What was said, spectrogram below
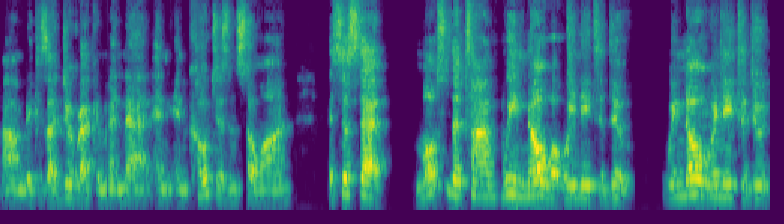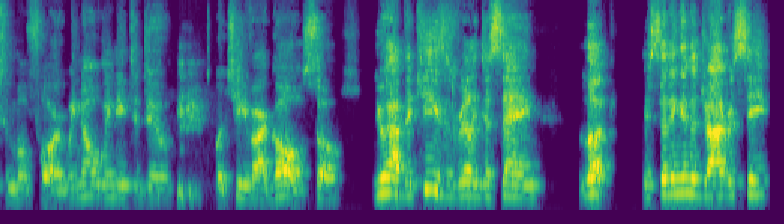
um, because I do recommend that, and, and coaches and so on. It's just that most of the time we know what we need to do. We know what we need to do to move forward. We know what we need to do to achieve our goals. So you have the keys is really just saying, look, you're sitting in the driver's seat,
